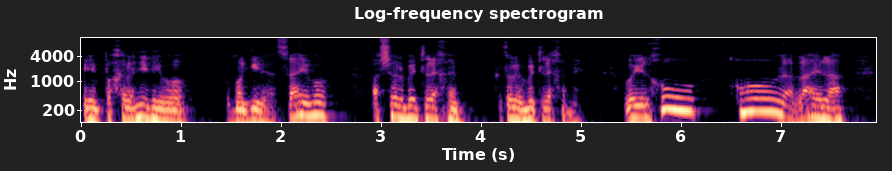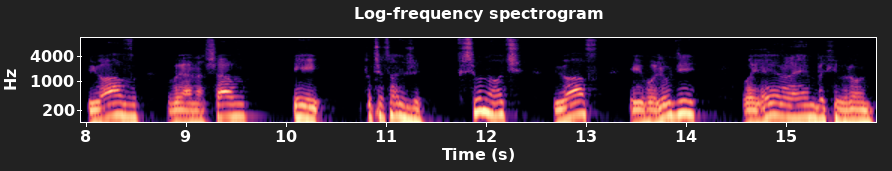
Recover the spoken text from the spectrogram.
и похоронили его в могиле отца его, Ашер Бетлехем, который в Бетлехеме. Ваильху Кола Лайла Юав Веанашав. И точно так же всю ночь Юав и его люди Ваер Бехеврон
